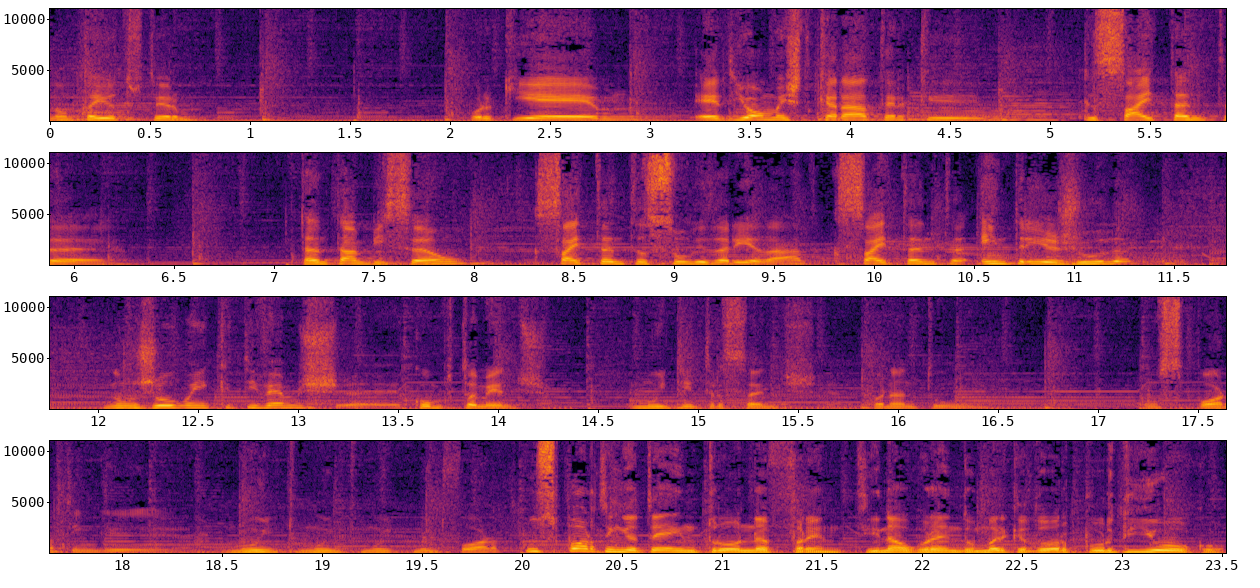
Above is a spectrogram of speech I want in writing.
Não tem outro termo. Porque é, é de homens de caráter que, que sai tanta, tanta ambição, que sai tanta solidariedade, que sai tanta entreajuda num jogo em que tivemos uh, comportamentos muito interessantes perante um, um Sporting muito, muito, muito, muito forte. O Sporting até entrou na frente, inaugurando o marcador por Diogo.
